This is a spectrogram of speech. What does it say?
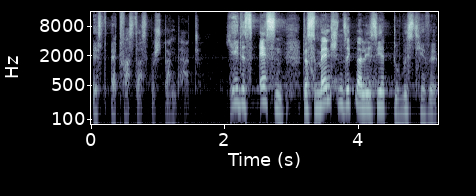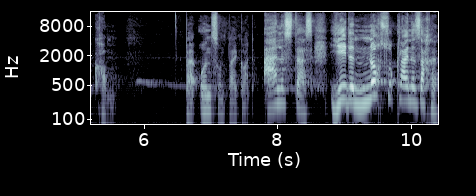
ist etwas, das Bestand hat. Jedes Essen, das Menschen signalisiert, du bist hier willkommen. Bei uns und bei Gott. Alles das, jede noch so kleine Sache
